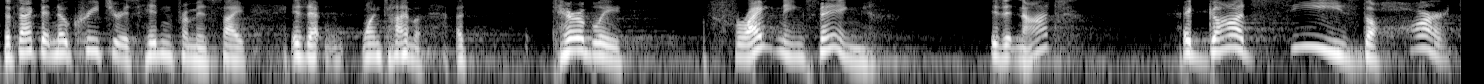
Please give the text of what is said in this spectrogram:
The fact that no creature is hidden from his sight is at one time a, a terribly frightening thing, is it not? That God sees the heart.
